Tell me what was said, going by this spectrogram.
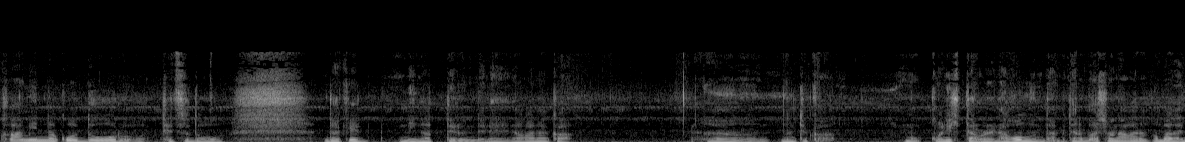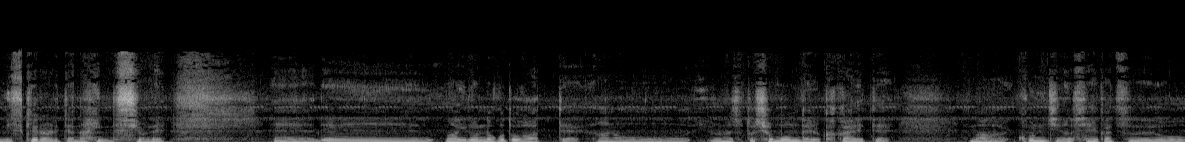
他はみんなこう道路鉄道だけになってるんでねなかなか何ていうかもうここに来たら俺和むんだみたいな場所はなかなかまだ見つけられてないんですよね。えー、でまあいろんなことがあって、あのいろんなちょっと諸問題を抱えて、まあ、今日の生活を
